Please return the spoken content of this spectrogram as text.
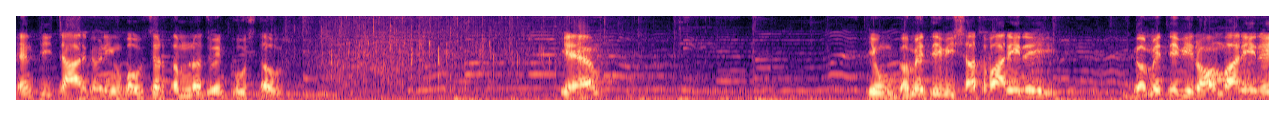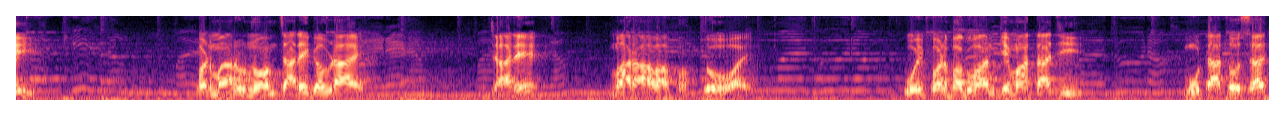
એનાથી ચાર ઘણી હું બહુચર તમને જોઈને ખુશ થઉં છું. કેમ? કે હું ગમે તેવી સતવારી રહી, ગમે તેવી રોમ વારી રહી. પણ મારું નોમ ચારે ગવડાય. જ્યારે મારા આવા ભક્તો હોય. કોઈ પણ ભગવાન કે માતાજી, મોટા તો સજ,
